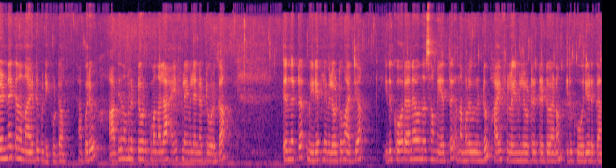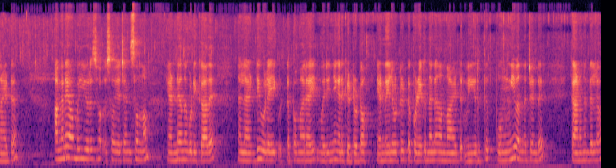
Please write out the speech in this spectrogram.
എണ്ണയൊക്കെ നന്നായിട്ട് പിടിക്കും കേട്ടോ അപ്പോൾ ഒരു ആദ്യം നമ്മൾ ഇട്ട് കൊടുക്കുമ്പോൾ നല്ല ഹൈ ഫ്ലെയിമിൽ തന്നെ ഇട്ട് കൊടുക്കുക എന്നിട്ട് മീഡിയം ഫ്ലെയിമിലോട്ട് മാറ്റുക. ഇത് കോരാനാവുന്ന സമയത്ത് നമ്മൾ വീണ്ടും ഹൈ ഫ്ലെയിമിലോട്ട് ഇട്ടിട്ട് വേണം ഇത് കോരിയെടുക്കാനായിട്ട്. അങ്ങനെ ആകുമ്പോൾ ഈ ഒരു സോയ ചങ്ക്സ് ഒന്നും എണ്ണയൊന്നും കുടിക്കാതെ നല്ല അടിപൊളിയായി കുട്ടപ്പന്മാരായി മുരിഞ്ഞിങ്ങനെ കിട്ടും കേട്ടോ എണ്ണയിലോട്ട് ഇട്ടപ്പോഴേക്കും തന്നെ നന്നായിട്ട് വീർത്ത് പൊങ്ങി വന്നിട്ടുണ്ട്. കാണുന്നുണ്ടല്ലോ.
